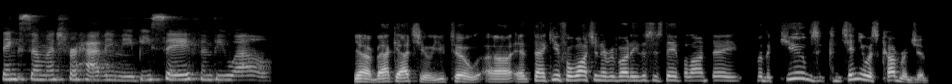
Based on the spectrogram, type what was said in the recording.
Thanks so much for having me. Be safe and be well. Yeah, back at you. You too. Uh, and thank you for watching, everybody. This is Dave Vellante for the Cube's continuous coverage of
